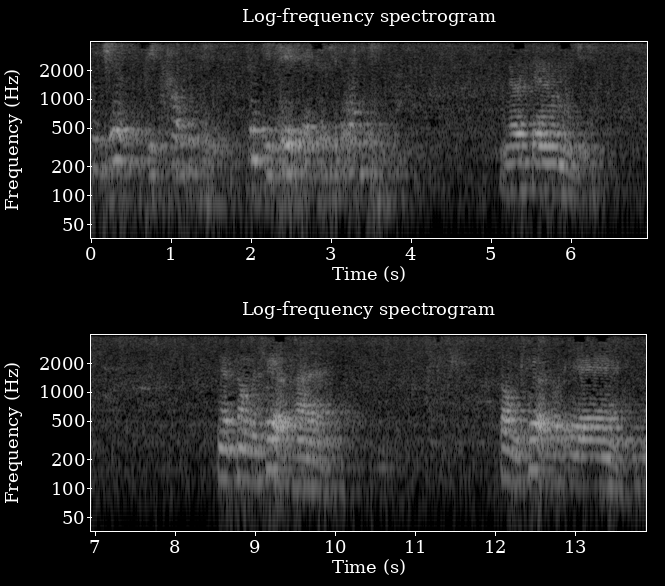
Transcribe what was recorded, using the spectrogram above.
你只有自己靠自己，自己解决自己的问题。าจึงไม่ต้องไปเชื่อใครต้องเชื่อตัวเองใน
